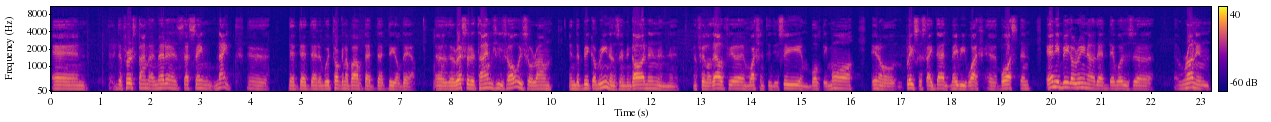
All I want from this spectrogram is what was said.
And the first time I met him is that same night uh, that that that we're talking about that that deal there. Uh, the rest of the times he's always around in the big arenas in the Garden and uh, in Philadelphia and Washington D.C. and Baltimore, you know, places like that. Maybe Wash, uh, Boston, any big arena that there was uh, running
